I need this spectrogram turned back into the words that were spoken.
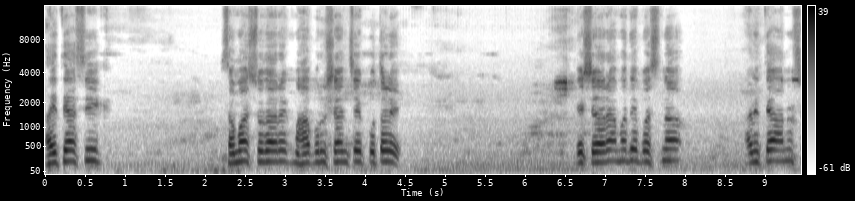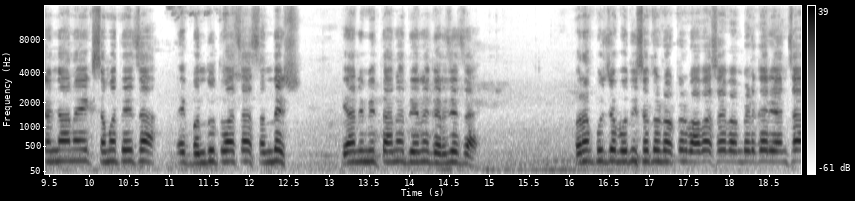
ऐतिहासिक समाजसुधारक महापुरुषांचे पुतळे हे शहरामध्ये बसणं आणि त्या अनुषंगानं एक समतेचा एक बंधुत्वाचा संदेश या निमित्तानं देणं गरजेचं आहे. परमपूज्य बोधिसत्व डॉक्टर बाबासाहेब आंबेडकर यांचा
